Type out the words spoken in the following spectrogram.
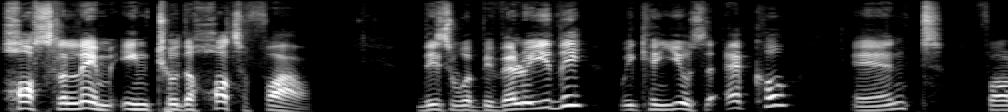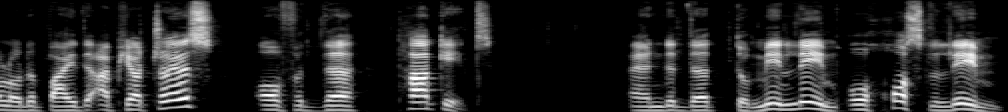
host name into the host file. This will be very easy. We can use the echo and followed by the IP address of the target and the domain name or host name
